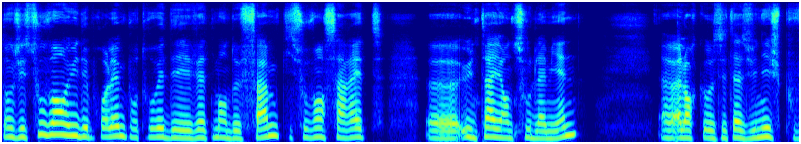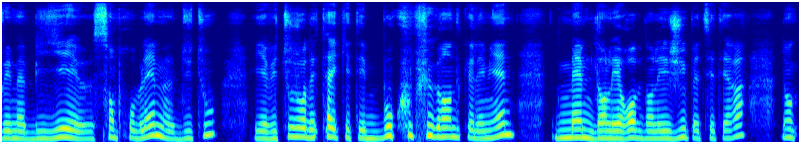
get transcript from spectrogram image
Donc j'ai souvent eu des problèmes pour trouver des vêtements de femmes qui souvent s'arrêtent euh, une taille en dessous de la mienne. Euh, alors qu'aux États-Unis, je pouvais m'habiller euh, sans problème du tout. il y avait toujours des tailles qui étaient beaucoup plus grandes que les miennes, même dans les robes, dans les jupes, etc. Donc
